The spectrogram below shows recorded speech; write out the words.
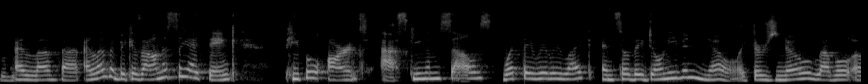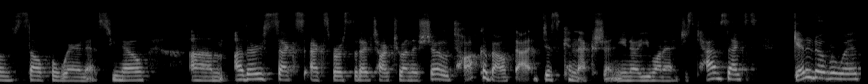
I love that. I love that because honestly i think people aren't asking themselves what they really like and so they don't even know like there's no level of self-awareness you know? Um, other sex experts that i've talked to on the show talk about that disconnection you know you want to just have sex get it over with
